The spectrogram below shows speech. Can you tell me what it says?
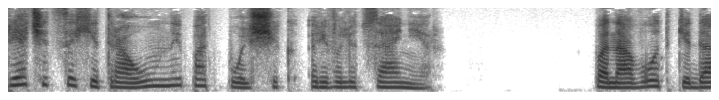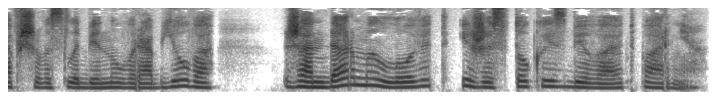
прячется хитроумный подпольщик-революционер. По наводке, давшего слабину Воробьева, жандармы ловят и жестоко избивают парня.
